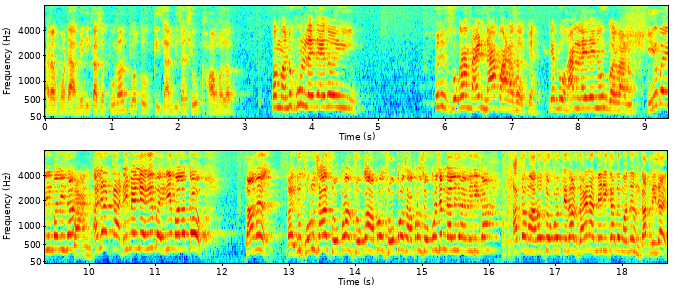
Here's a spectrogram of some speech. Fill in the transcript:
અરે ગોડા અમેરિકા જતું રહો ત્યાં તો પીઝા બીઝા શું ખાવા મળે? પણ મને કોણ લઈ જાય તો એ પેલી છોકરા બાયડી ના પાડે છે કે કે ડોહાને લઈ જઈને શું કરવાનું. એવી બૈરી મળી જાય અરે અલ્યા કાઢી મેલી એવી બૈરી મળે તો. તાને? બૈરું થોડું સારું છોકરો છોકરો આપણો છોકરો છે આપણો છોકરો છે ને ના લઈ જાય અમેરિકા? આ તો મારો છોકરો તેદાર જાય ને અમેરિકા તો મને હંગાટ લઈ જાય.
